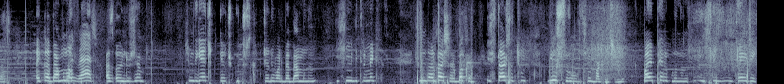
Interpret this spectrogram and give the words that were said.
Ver. Ekle ben bunu Ver ver. az öldüreceğim. Şimdi geç geç 340 canı var ve ben bunun işini bitirmek Şimdi arkadaşlar bakın isterse tüm bir sürü olsun bakın şimdi. Bay Periklo'nun iyisi bitecek.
